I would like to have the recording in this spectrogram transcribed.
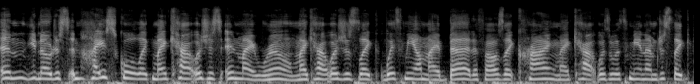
And, you know, just in high school, like my cat was just in my room. My cat was just like with me on my bed. If I was like crying, my cat was with me. And I'm just like,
